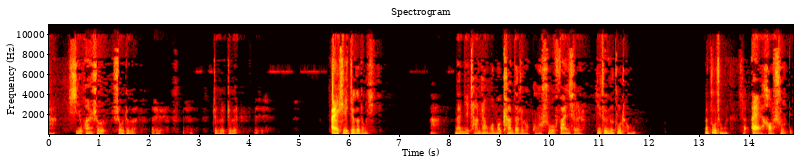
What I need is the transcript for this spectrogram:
啊，喜欢收收这个呃，这个这个爱惜这个东西啊，那你常常我们看到这个古书翻起来里头有蛀虫，那蛀虫是爱好书的，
